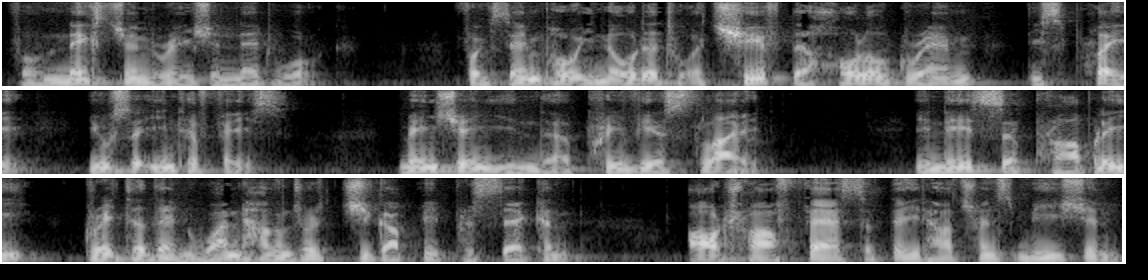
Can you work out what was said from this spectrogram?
for next generation network. For example, in order to achieve the hologram display user interface mentioned in the previous slide, it needs probably greater than 100 gigabit per second ultra-fast data transmission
